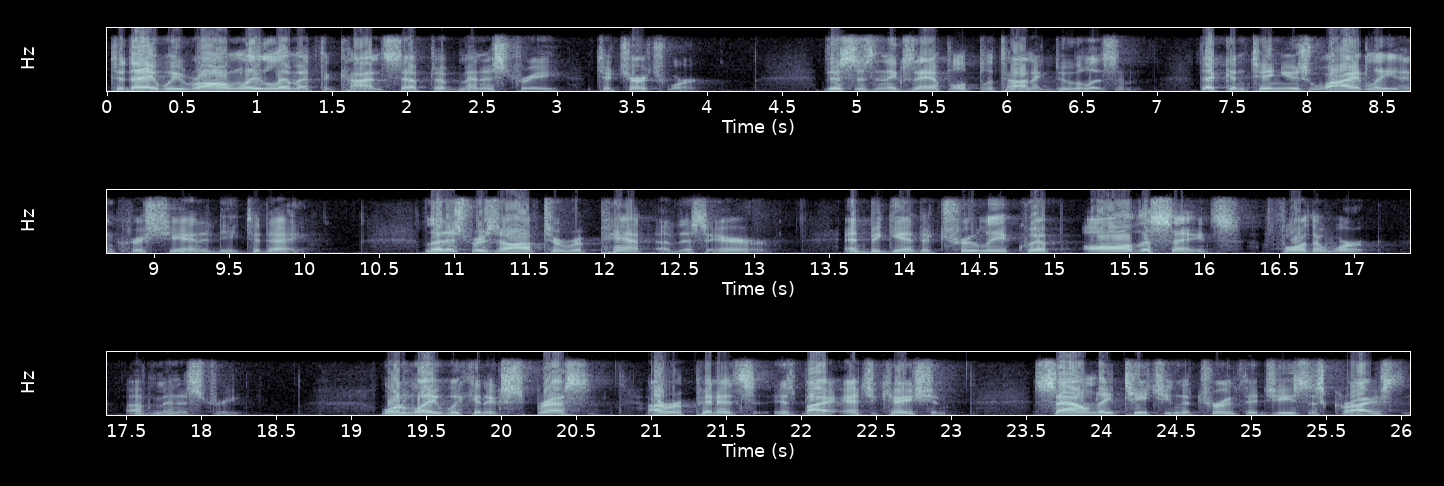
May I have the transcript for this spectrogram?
Today, we wrongly limit the concept of ministry to church work. This is an example of Platonic dualism that continues widely in Christianity today. Let us resolve to repent of this error and begin to truly equip all the saints for the work of ministry. One way we can express our repentance is by education, soundly teaching the truth that Jesus Christ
